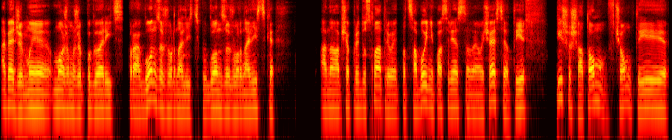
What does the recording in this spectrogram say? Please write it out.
Опять же, мы можем уже поговорить про гонза журналистику. Гонза журналистика, она вообще предусматривает под собой непосредственное участие. Ты пишешь о том, в чем ты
